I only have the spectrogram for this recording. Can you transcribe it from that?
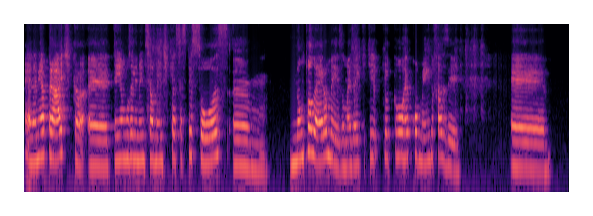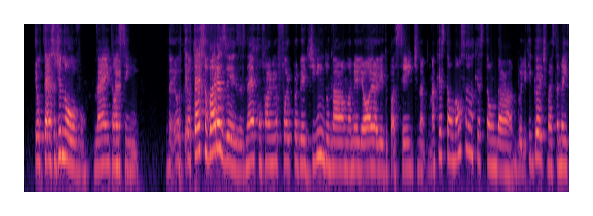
É, na minha prática, é, tem alguns alimentos realmente que essas pessoas um, não toleram mesmo, mas aí o que, que, que, eu recomendo fazer? É, eu testo de novo, né? Então, é. assim, eu, eu, testo várias vezes, né? Conforme eu for progredindo na, na melhora ali do paciente, na, na, questão, não só na questão da, do leak gut, mas também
